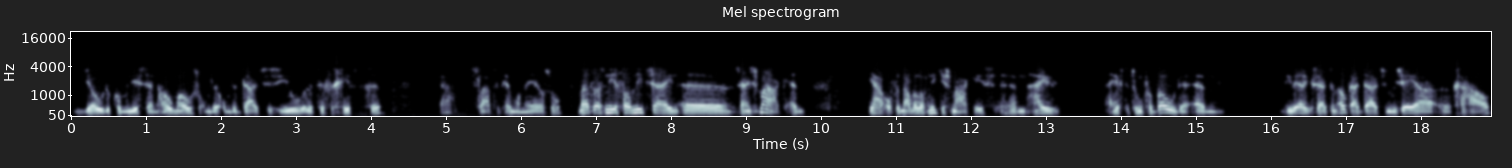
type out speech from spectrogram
joden, communisten en homo's om de, om de Duitse ziel te vergiftigen. Ja, slaat natuurlijk helemaal nergens op. Maar het was in ieder geval niet zijn, zijn smaak. En ja, of het nou wel of niet je smaak is, um, hij heeft het toen verboden. En die werken zijn toen ook uit Duitse musea gehaald.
